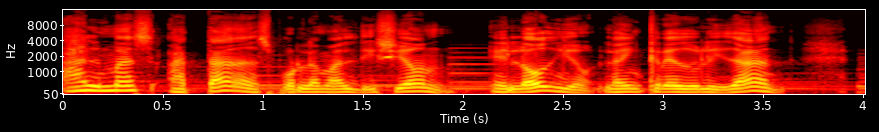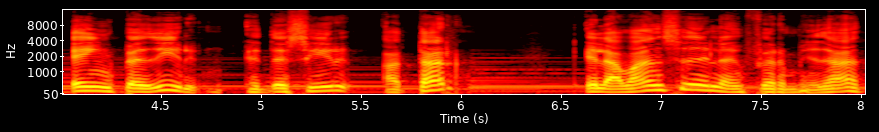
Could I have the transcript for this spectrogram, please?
almas atadas por la maldición, el odio, la incredulidad e impedir, es decir, atar el avance de la enfermedad,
